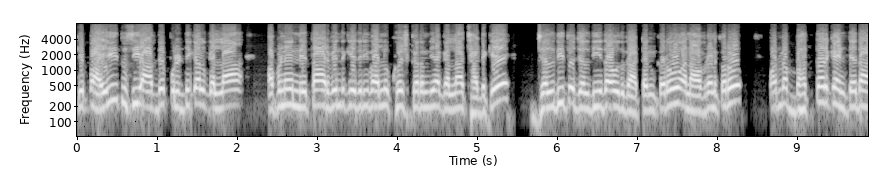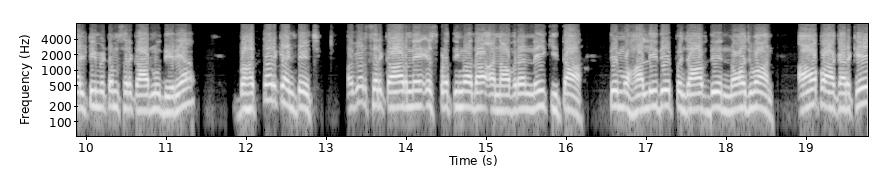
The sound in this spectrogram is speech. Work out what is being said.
ਕਿ ਭਾਈ ਤੁਸੀਂ ਆਪਦੇ ਪੋਲੀਟੀਕਲ ਗੱਲਾਂ, ਆਪਣੇ ਨੇਤਾ ਅਰਵਿੰਦ ਕੇਜਰੀਵਾਲ ਨੂੰ ਖੁਸ਼ ਕਰਨ ਦੀਆਂ ਗੱਲਾਂ ਛੱਡ ਕੇ ਜਲਦੀ ਤੋਂ ਜਲਦੀ ਦਾ ਉਦਘਾਟਨ ਕਰੋ ਅਨਾਵਰਣ ਕਰੋ ਔਰ ਮੈਂ 72 ਘੰਟੇ ਦਾ ਅਲਟੀਮੇਟਮ ਸਰਕਾਰ ਨੂੰ ਦੇ ਰਿਹਾ। 72 ਘੰਟੇ 'ਚ ਅਗਰ ਸਰਕਾਰ ਨੇ ਇਸ ਪ੍ਰਤਿਮਾ ਦਾ ਅਨਾਵਰਣ ਨਹੀਂ ਕੀਤਾ ਤੇ ਮੋਹਾਲੀ ਦੇ ਪੰਜਾਬ ਦੇ ਨੌਜਵਾਨ ਆਪ ਆ ਕਰਕੇ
